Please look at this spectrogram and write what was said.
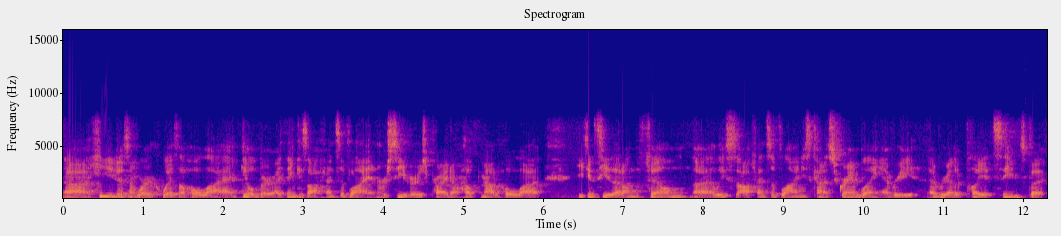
Uh, he doesn't work with a whole lot at Gilbert. I think his offensive line and receivers probably don't help him out a whole lot you can see that on the film. Uh, at least the offensive line, he's kind of scrambling every every other play it seems. But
